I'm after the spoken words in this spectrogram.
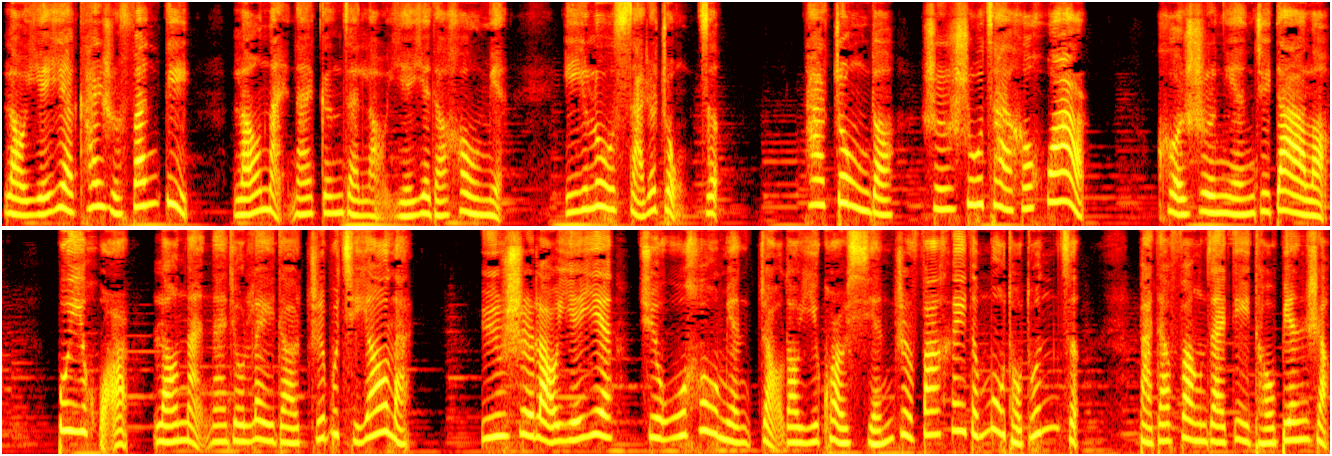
老爷爷开始翻地，老奶奶跟在老爷爷的后面，一路撒着种子。他种的是蔬菜和花儿，可是年纪大了，不一会儿，老奶奶就累得直不起腰来。于是老爷爷去屋后面找到一块闲置发黑的木头墩子，把它放在地头边上。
